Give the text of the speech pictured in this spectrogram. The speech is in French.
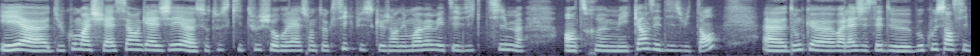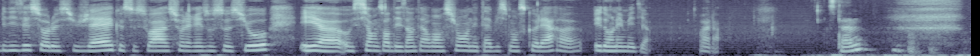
Et euh, du coup, moi, je suis assez engagée euh, sur tout ce qui touche aux relations toxiques, puisque j'en ai moi-même été victime entre mes 15 et 18 ans. Euh, donc voilà, j'essaie de beaucoup sensibiliser sur le sujet, que ce soit sur les réseaux sociaux et aussi en faisant des interventions en établissement scolaire et dans les médias. Voilà. Stan?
